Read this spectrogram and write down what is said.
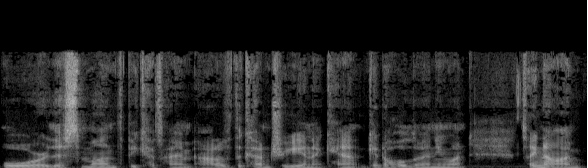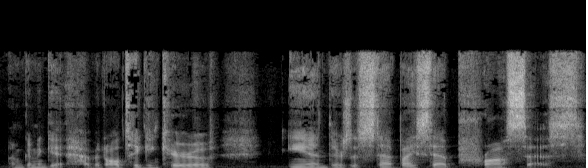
or this month because I'm out of the country and I can't get a hold of anyone. It's like, no, I'm, I'm going to get have it all taken care of. And there's a step by step process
